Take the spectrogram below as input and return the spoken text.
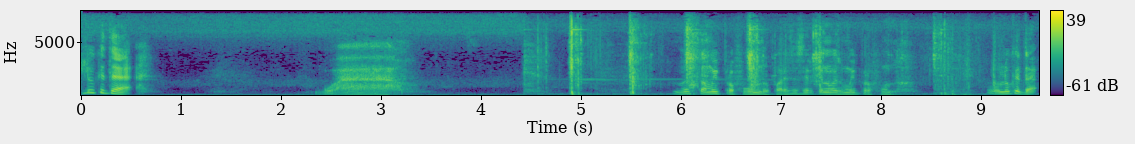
Look at that. Wow. No está muy profundo. Parece ser que no es muy profundo. Oh, look at that.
